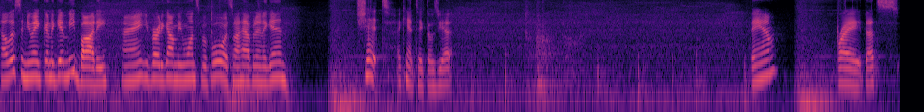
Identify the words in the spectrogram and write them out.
Now listen, you ain't gonna get me body, alright? You've already got me once before, it's not happening again. Shit, I can't take those yet. Bam. Right, that's...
